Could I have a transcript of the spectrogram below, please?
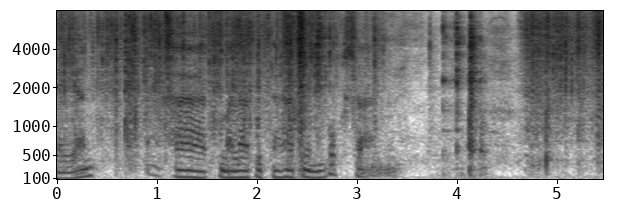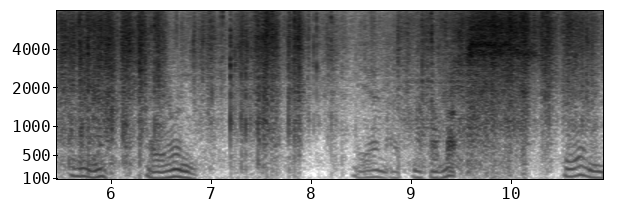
Ayan. At malapit na natin buksan. Ayun ayun at nakabox yun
